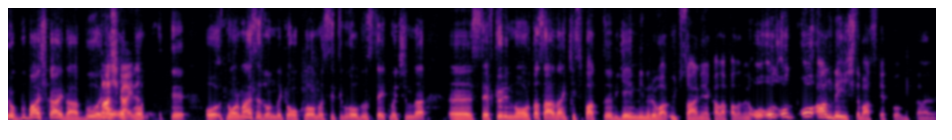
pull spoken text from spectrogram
Yok bu başkaydı abi. Bu hani Başkaydı. o Oklahoma City, o normal sezondaki Oklahoma City Golden State maçında e, Steph Curry'nin orta sahadan kesip attığı bir game winner'ı var 3 saniye kala falan. Yani o, o, o, o an değişti basketbol muhtemelen.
